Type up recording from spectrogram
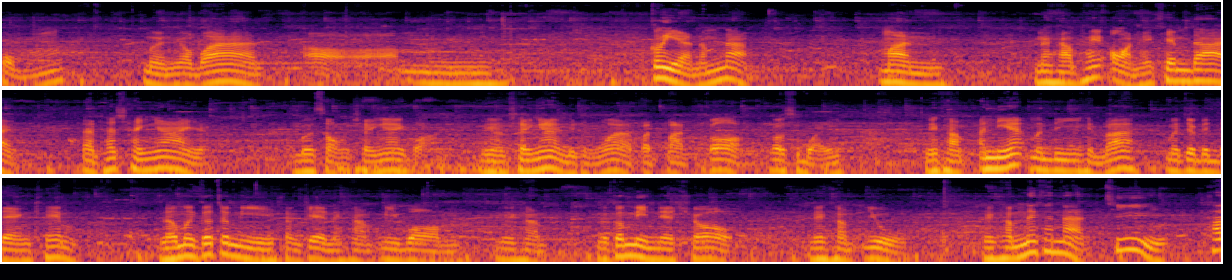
ผมเหมือนกับว่าเกลี่ยน้ำหนักมันนะครับ ให้อ่อนให้เข้มได้ แต่ถ้าใช้ง่ายอะเบอร์สองใช้ง่ายกว่านะครับใช้ง่ายหมายถึงว่าปัดๆก็ก็สวย นะครับ อันนี้มันดีเห็นว่ามันจะเป็นแดงเข้ม แล้วมันก็จะมีสังเกตนะครับ มีวอร์มนะครับ แล้วก็มีเนเชอรัลนะครับอยู่นะครับ ในขณะที่ถ้า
